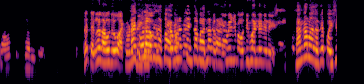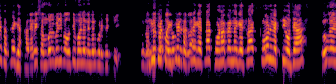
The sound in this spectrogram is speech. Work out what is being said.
नाही, त्यांना लावू देऊ आठवड्यात नाही तो लावू दे ना तो आठवड्यात त्यांचा बाजार शंभर करा. रुपयाची पावती फाडली त्याने सांगा मला ते पैसे कसले घेतला त्याने शंभर रुपयाची पावती फाडली नगर परिषदची तू तुम्ही धंदा ते करतो पैसे का कसले घेतला कोणाकडनं घेतला कोण व्यक्ती होत्या? तो काय?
